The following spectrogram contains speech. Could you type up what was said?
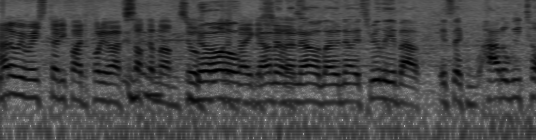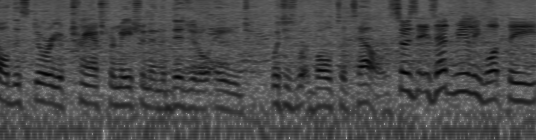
how do we reach 35 to 45 soccer moms who are no, bored of Vegas no, no, no, shows? no, no, no. It's really about. It's like how do we tell this story of transformation in the digital age, which is what Volta tells. So is, is that really what the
